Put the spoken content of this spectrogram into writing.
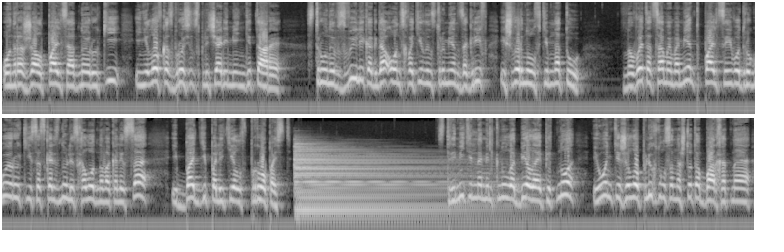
Он разжал пальцы одной руки и неловко сбросил с плеча ремень гитары. Струны взвыли, когда он схватил инструмент за гриф и швырнул в темноту. Но в этот самый момент пальцы его другой руки соскользнули с холодного колеса, и Бадди полетел в пропасть. Стремительно мелькнуло белое пятно, и он тяжело плюхнулся на что-то бархатное,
